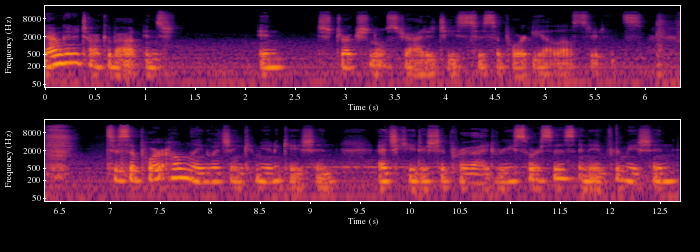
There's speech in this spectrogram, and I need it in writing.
Now I'm going to talk about inst- instructional strategies to support ELL students. To support home language and communication, educators should provide resources and information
